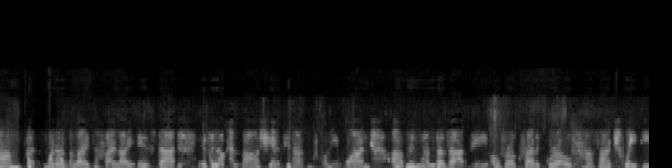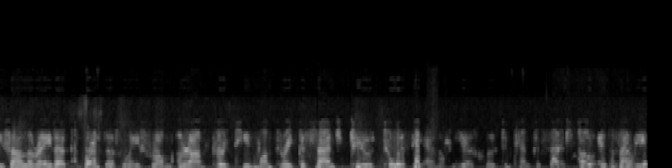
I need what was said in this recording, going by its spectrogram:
Um, but what I would like to highlight is that if we look at last year, 2021, uh, remember that the overall credit growth has actually decelerated aggressively from around 13.13% to towards the end of the year close to 10%. So it's a very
